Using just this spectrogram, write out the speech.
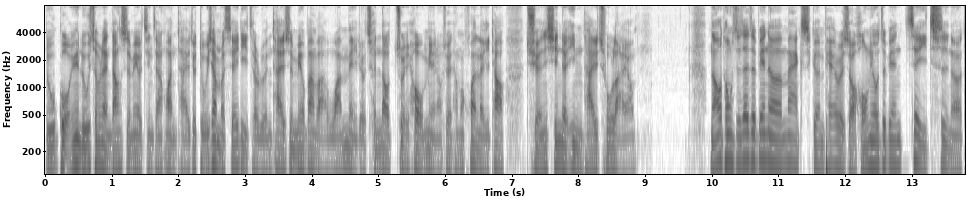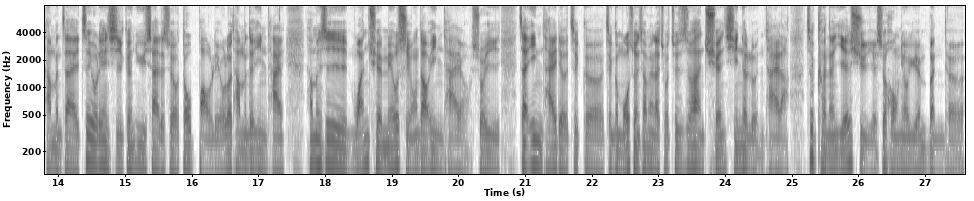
如果因为 Lewis Hamilton 当时没有进站换胎，就赌一下 Mercedes 的轮胎是没有办法完美的撑到最后面了，所以他们换了一套全新的硬胎出来哦。然后同时在这边呢，Max 跟 Perez 哦，红牛这边这一次呢，他们在自由练习跟预赛的时候都保留了他们的硬胎，他们是完全没有使用到硬胎哦，所以在硬胎的这个整个磨损上面来说，就是算全新的轮胎啦。这可能也许也是红牛原本的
